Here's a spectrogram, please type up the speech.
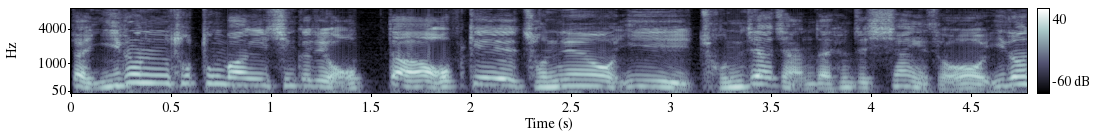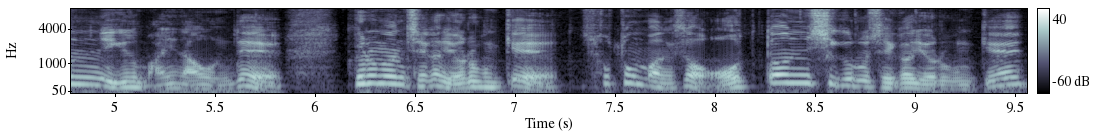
자, 이런 소통방이 지금까지 없다. 업계에 전혀 이 존재하지 않는다. 현재 시장에서 이런 얘기도 많이 나오는데 그러면 제가 여러분께 소통방에서 어떤 식으로 제가 여러분께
